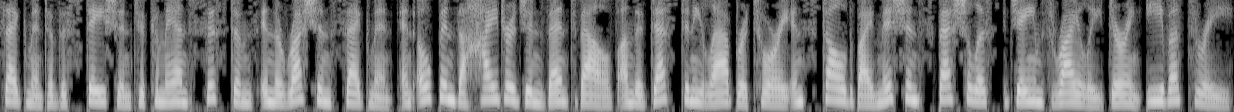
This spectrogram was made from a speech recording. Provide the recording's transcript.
segment of the station to command systems in the Russian segment and opened the hydrogen vent valve on the Destiny laboratory installed by mission specialist James Reilly during EVA 3.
